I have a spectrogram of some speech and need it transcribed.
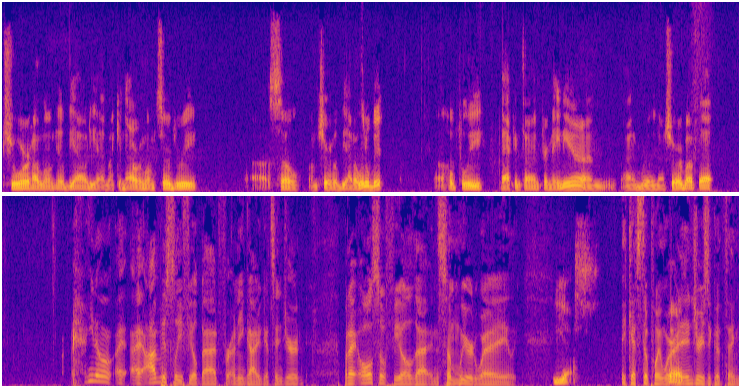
sure how long he'll be out. He had like an hour long surgery, uh, so I'm sure he'll be out a little bit. Uh, hopefully, back in time for Mania. I'm I'm really not sure about that. You know, I, I obviously feel bad for any guy who gets injured, but I also feel that in some weird way, like, Yes, it gets to a point where Right. an injury is a good thing.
